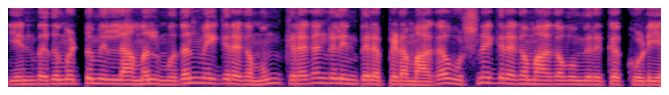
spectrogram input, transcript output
என்பது மட்டுமில்லாமல் முதன்மை கிரகமும் கிரகங்களின் பிறப்பிடமாக உஷ்ணகிரகமாகவும் இருக்கக்கூடிய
